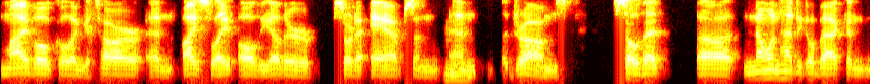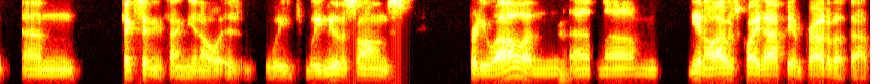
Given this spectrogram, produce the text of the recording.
my vocal and guitar and isolate all the other sort of amps and mm. and the drums, so that uh, no one had to go back and and fix anything. You know, we we knew the songs pretty well, and yeah. and um, you know I was quite happy and proud about that.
